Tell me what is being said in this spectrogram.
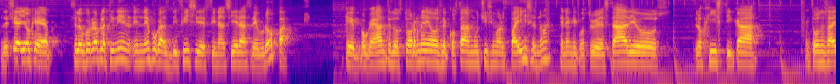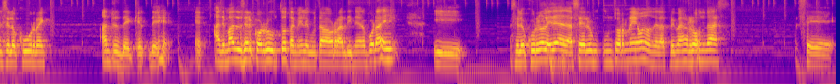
decía yo que se le ocurrió a Platini en, épocas difíciles financieras de Europa, que porque antes los torneos le costaban muchísimo a los países, ¿no? Tenían que construir estadios, logística. Entonces a él se le ocurre, antes de que, eh, además de ser corrupto, también le gustaba ahorrar dinero por ahí. Y se le ocurrió la idea de hacer un, torneo donde las primeras rondas se,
